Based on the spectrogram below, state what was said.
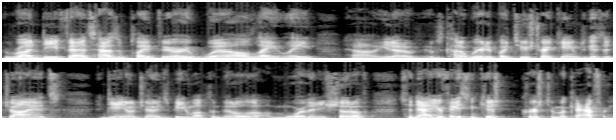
the run defense hasn't played very well lately. Uh, you know, it was kind of weird. They played two straight games against the Giants, and Daniel Jones beat him up the middle more than he should have. So now you're facing Christian McCaffrey.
